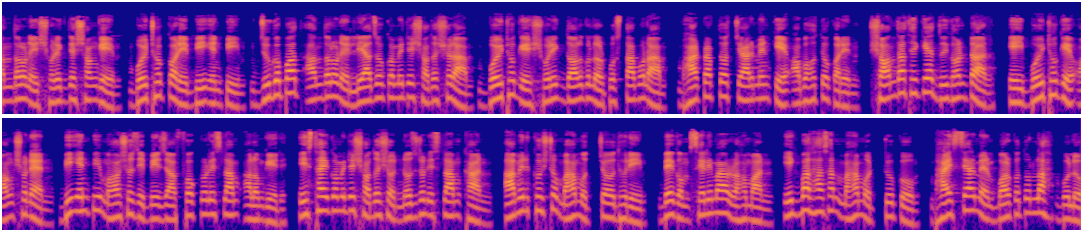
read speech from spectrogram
আন্দোলনে শরিকদের সঙ্গে বৈঠক করে বিএনপি। যুগপথ আন্দোলনের লিয়াজো কমিটির সদস্যরা বৈঠকে শরিক দলগুলোর প্রস্তাবনা ভারপ্রাপ্ত চেয়ারম্যানকে অবহিত করেন। সন্ধ্যা থেকে দুই ঘণ্টার এই বৈঠকে অংশ নেন বিএনপি মহাসচিব মির্জা ফখরুল ইসলাম আলমগীর, স্থায়ী কমিটির সদস্য নজরুল ইসলাম খান, আমির খুষ্ট মাহমুদ চৌধুরী, বেগম সেলিমা রহমান, ইকবাল হাসান মাহমুদ টুকু, ভাইস চেয়ারম্যান বরকতুল্লাহ বুলু,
